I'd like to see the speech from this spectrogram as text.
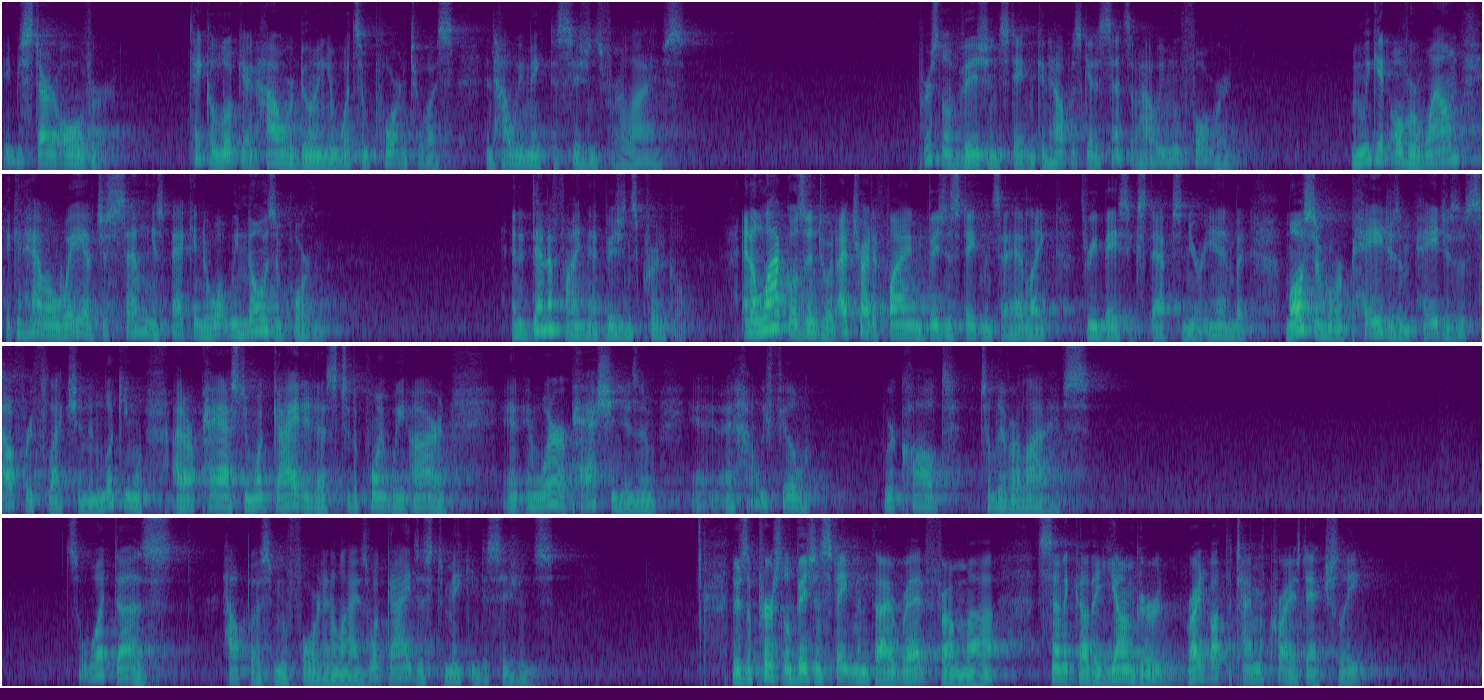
maybe start over, take a look at how we're doing and what's important to us and how we make decisions for our lives. Personal vision statement can help us get a sense of how we move forward. When we get overwhelmed, it can have a way of just settling us back into what we know is important. And identifying that vision is critical. And a lot goes into it. I try to find vision statements that had like three basic steps and you're in, but most of them were pages and pages of self reflection and looking at our past and what guided us to the point we are and, and, and what our passion is and, and how we feel we're called to live our lives. So, what does help us move forward in our lives? What guides us to making decisions? There's a personal vision statement that I read from uh, Seneca the Younger, right about the time of Christ, actually.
